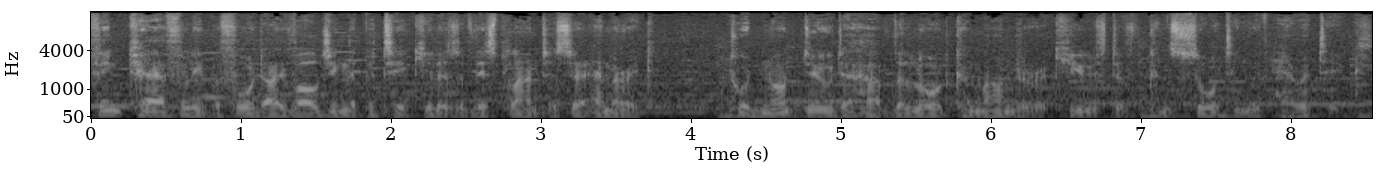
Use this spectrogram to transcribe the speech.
Think carefully before divulging the particulars of this plan to Sir Aymeric. Twould not do to have the Lord Commander accused of consorting with heretics.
